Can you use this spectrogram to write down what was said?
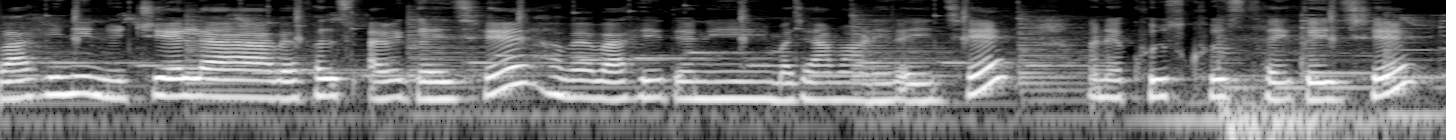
વાહીની ન્યુચેલા વેફલ્સ આવી ગઈ છે. હવે વાહી તેની મજા માણી રહી છે અને ખુશ ખુશ થઈ ગઈ છે.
